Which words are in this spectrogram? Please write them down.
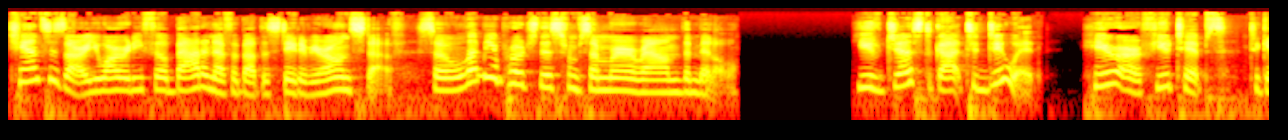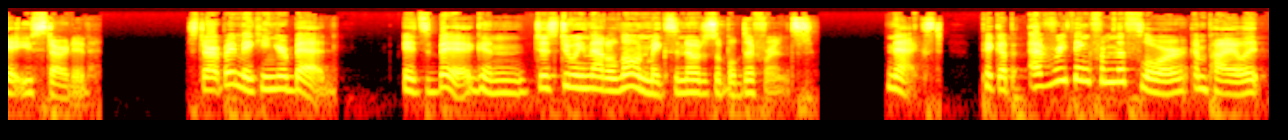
Chances are you already feel bad enough about the state of your own stuff, so let me approach this from somewhere around the middle. You've just got to do it. Here are a few tips to get you started. Start by making your bed. It's big, and just doing that alone makes a noticeable difference. Next, pick up everything from the floor and pile it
